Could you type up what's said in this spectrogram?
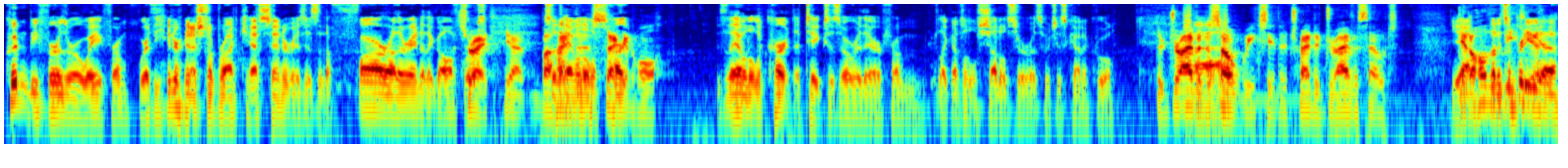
couldn't be further away from where the International Broadcast Center is. It's at the far other end of the golf That's course. That's right. Yeah, So they behind have a the little second cart. hole. So they have a little cart that takes us over there from like a little shuttle service, which is kind of cool. They're driving us out, Weeksy. They're trying to drive us out. Uh, Yeah, Get all the media pretty uh,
